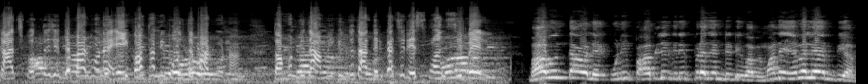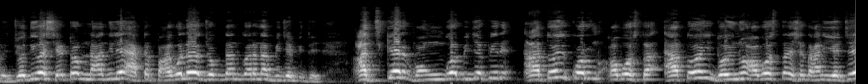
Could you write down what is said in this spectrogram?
কাজ করতে যেতে পারব না, এই কথা আমি বলতে পারব না। তখন কিন্তু আমি কিন্তু তাদের কাছে রেসপন্সিবল ভাবুন তাহলে, উনি পাবলিক রিপ্রেজেন্টেটিভ হবে মানে এমএলএ এমপি হবে। যদিও সেটপ না দিলে একটা পাগলেও যোগদান করে না বিজেপিতে। আজকের বঙ্গ বিজেপির এতই করুণ অবস্থা, এতই দৈন্য অবস্থায় সে দাঁড়িয়েছে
